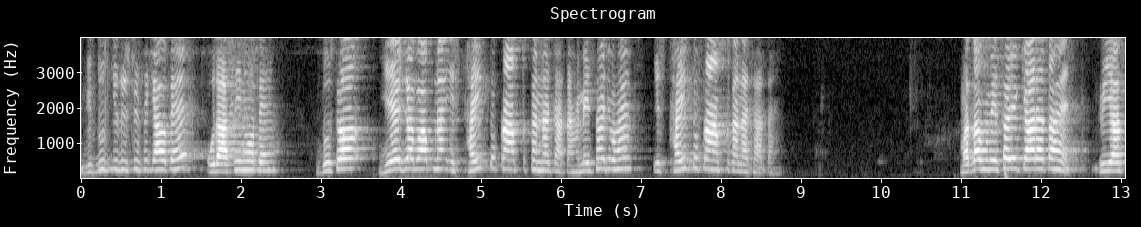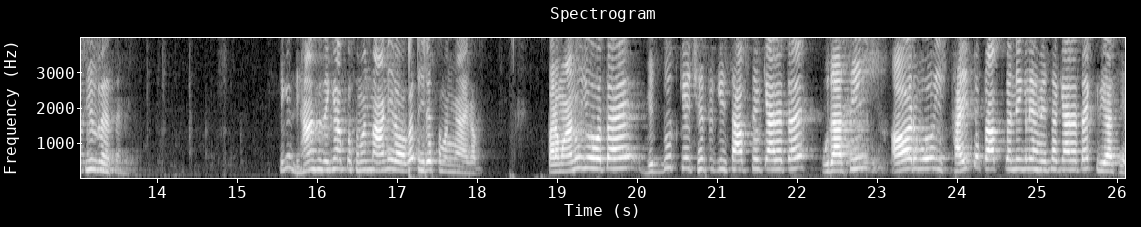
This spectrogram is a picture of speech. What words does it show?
विद्युत की दृष्टि से क्या होते हैं? उदासीन होते हैं। दूसरा, ये जब अपना स्थायित्व प्राप्त करना चाहता है, हमेशा जो है, स्थायित्व प्राप्त करना चाहता है। मतलब हमेशा ये क्या रहता है? क्रियाशील रहता है। ठीक है? ध्यान से देखिए, आपको समझ में आ नहीं रहा होगा, धीरे समझ में आएगा। परमाणु जो होता है, विद्युत के क्षेत्र के हिसाब से क्या रहता है? उदासीन। और वो स्थायित्व तो प्राप्त करने के लिए हमेशा क्या रहता है? क्रियाशील।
